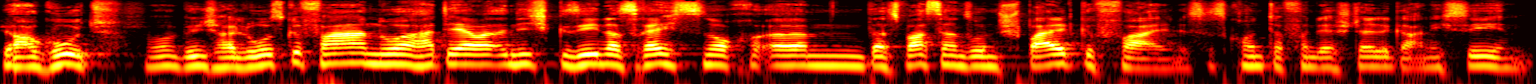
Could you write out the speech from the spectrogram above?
ja gut, bin ich halt losgefahren, nur hat er nicht gesehen, dass rechts noch ähm, das Wasser in so einen Spalt gefallen ist. Das konnte er von der Stelle gar nicht sehen.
